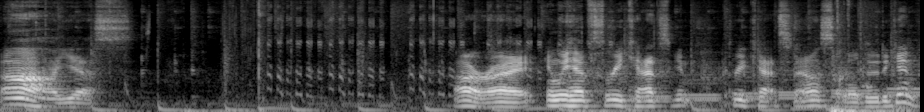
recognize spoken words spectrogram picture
Ah, yes. Alright, and we have three cats again, three cats now, so we'll do it again.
